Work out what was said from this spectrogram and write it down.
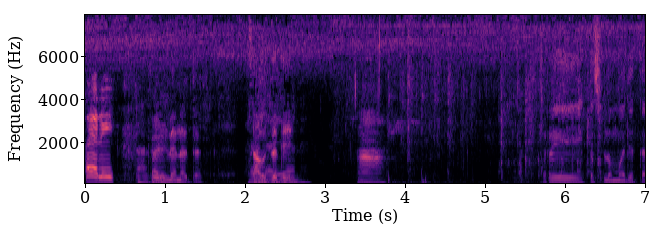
काय रे. टाकू. काढल्यानंतर ह्या चावतं ते. हा. अरे कसलं मध येतं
